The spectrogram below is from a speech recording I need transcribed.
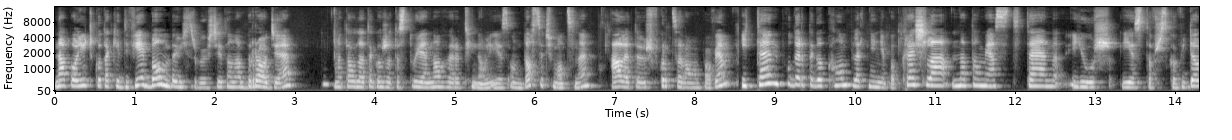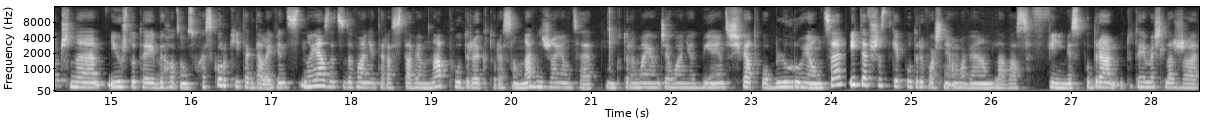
na policzku takie dwie bomby mi się zrobiły, to na brodzie. No to dlatego, że testuję nowy retinol i jest on dosyć mocny, ale to już wkrótce Wam opowiem. I ten puder tego kompletnie nie podkreśla, natomiast ten już jest to wszystko widoczne, już tutaj wychodzą suche skórki i tak dalej, więc no ja zdecydowanie teraz stawiam na pudry, które są nawilżające, które mają działanie odbijające światło, blurujące i te wszystkie pudry właśnie omawiałam dla Was w filmie z pudrami. Tutaj myślę, że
